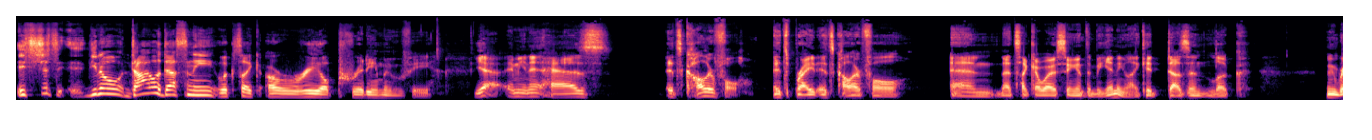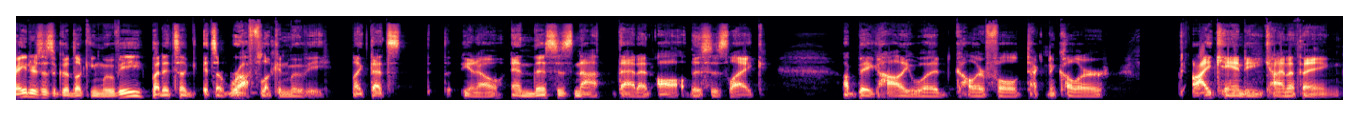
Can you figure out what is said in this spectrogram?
It's just, you know, Dial of Destiny looks like a real pretty movie. Yeah. I mean, it has, it's colorful. It's bright, it's colorful. And that's like I was saying at the beginning. Like, it doesn't look, I mean, Raiders is a good looking movie, but it's a, it's a rough looking movie. Like, that's, you know, and this is not that at all. This is like a big Hollywood, colorful, technicolor, eye candy kind of thing.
